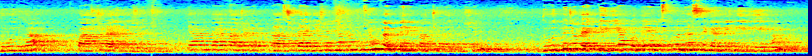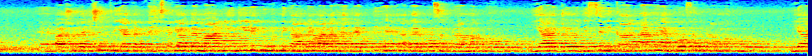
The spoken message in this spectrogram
दूध का पास्चुराइजेशन क्या होता है पास्चुराइजेशन या हम क्यों करते हैं पास्चुराइजेशन दूध में जो बैक्टीरिया होते हैं, उसको नष्ट करने के लिए हम पास्चुराइजेशन क्रिया करते हैं। इसमें क्या होता है? मान लीजिए जो दूध निकालने वाला है, व्यक्ति है, अगर वो संक्रामक हो, या जो जिससे निकालना है, वो संक्रामक हो, या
